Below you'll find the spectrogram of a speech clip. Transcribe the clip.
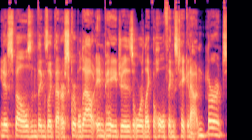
you know, spells and things like that are scribbled out in pages, or like the whole thing's taken out and burnt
